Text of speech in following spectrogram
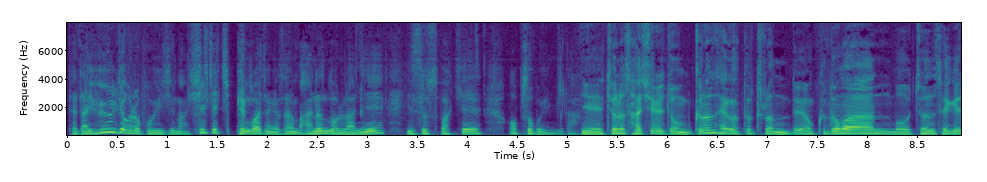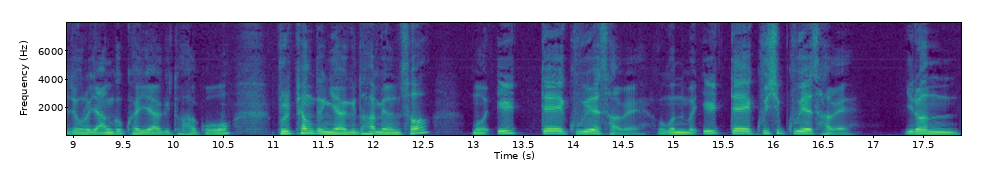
대단히 효율적으로 보이지만 실제 집행 과정에서는 많은 논란이 있을 수밖에 없어 보입니다. 예, 저는 사실 좀 그런 생각도 들었는데요. 그동안 뭐 전 세계적으로 양극화 이야기도 하고 불평등 이야기도 하면서 뭐 1대 9의 사회 혹은 뭐 1대 99의 사회 이런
